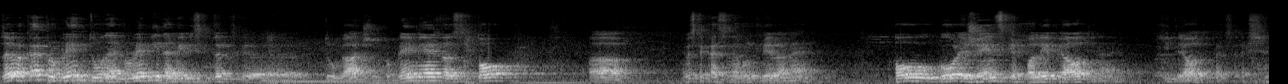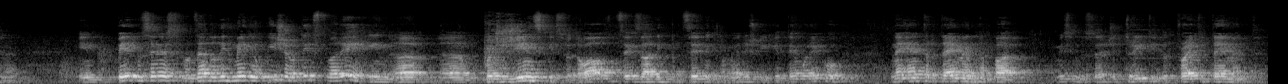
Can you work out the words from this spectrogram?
Zdaj, pa kaj je problem tu? Ne? Problem ni, da je medijski trg e, drugačen. Problem je, da so to, uh, veste, kaj se najbolj gleda, ne? pol gole ženske, pa lepi avti, ne? hitri avti, kaj se reče. Ne? In 75% od njih medijev piše o teh stvareh in uh, uh, Bržižinski, svetovalci vseh zadnjih predsednikov ameriških, je temu rekel ne entertainment, pa mislim, da se reče treaty, the treatytainment.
